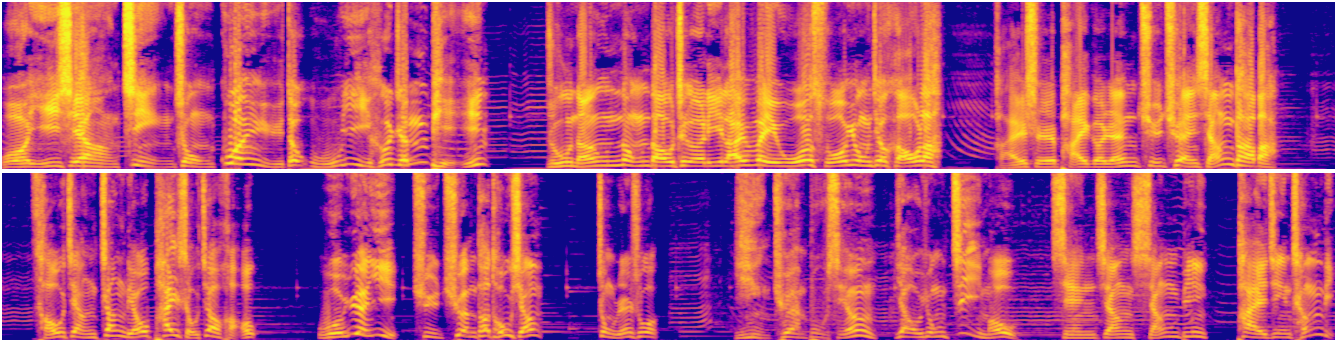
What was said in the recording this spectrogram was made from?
我一向敬重关羽的武艺和人品，如能弄到这里来为我所用就好了。还是派个人去劝降他吧。曹将张辽拍手叫好：“我愿意去劝他投降。”众人说：“硬劝不行，要用计谋，先将降兵派进城里，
